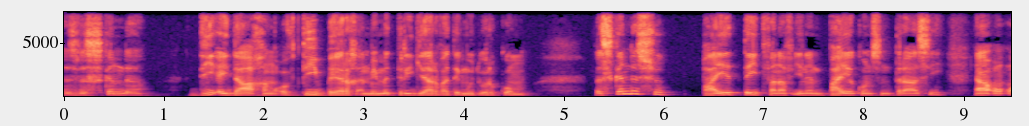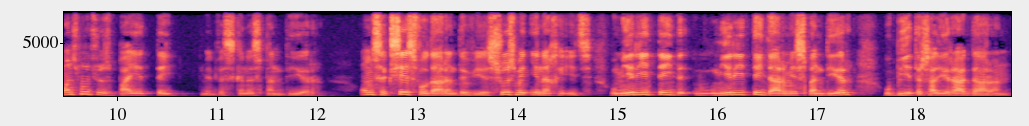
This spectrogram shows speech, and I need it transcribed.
is wiskunde die uitdaging of die berg in my matriekjaar wat ek moet oorkom. Wiskunde soek baie tyd vanaf een en baie konsentrasie. Ja, on, ons moet soos baie tyd met wiskunde spandeer om suksesvol daarin te wees, soos met enige iets. Hoe meer jy tyd hoe meer jy tyd daarmee spandeer, hoe beter sal jy raak daarin.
